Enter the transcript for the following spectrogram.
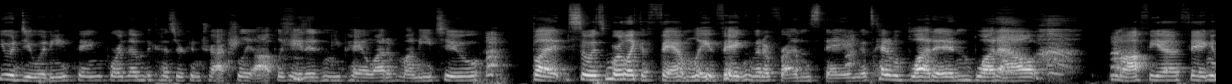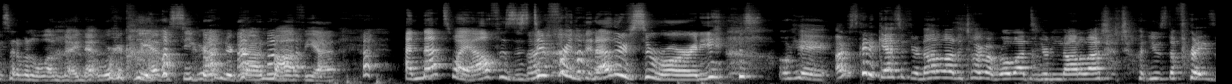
You would do anything for them because you're contractually obligated and you pay a lot of money to. But so it's more like a family thing than a friends thing. It's kind of a blood in, blood out mafia thing. Instead of an alumni network, we have a secret underground mafia. And that's why Alphas is different than other sororities. Okay, I'm just gonna guess if you're not allowed to talk about robots, you're not allowed to t- use the phrase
